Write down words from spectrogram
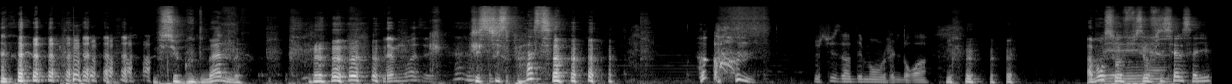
Monsieur Goodman, Même moi, c'est... qu'est-ce qui se passe? Je suis un démon, j'ai le droit. Ah bon, c'est officiel, ça y est?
